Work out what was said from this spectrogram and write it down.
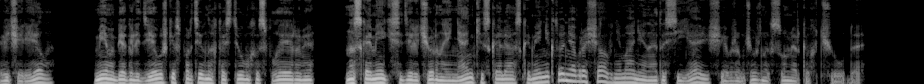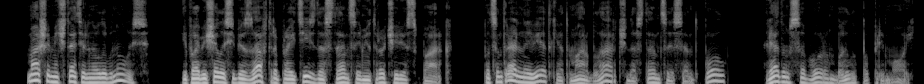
вечерело. Мимо бегали девушки в спортивных костюмах и с плеерами. На скамейке сидели черные няньки с колясками, и никто не обращал внимания на это сияющее в жемчужных сумерках чудо. Маша мечтательно улыбнулась и пообещала себе завтра пройтись до станции метро через парк, по центральной ветке от Мар-Бларч до станции Сент-Пол рядом с собором было по прямой.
